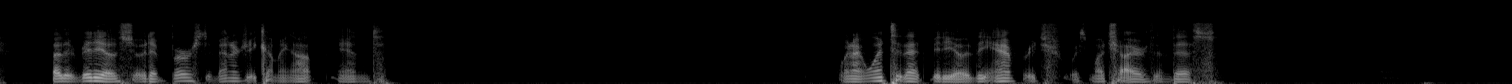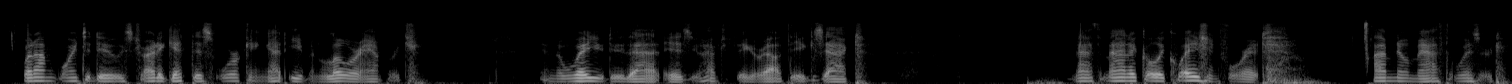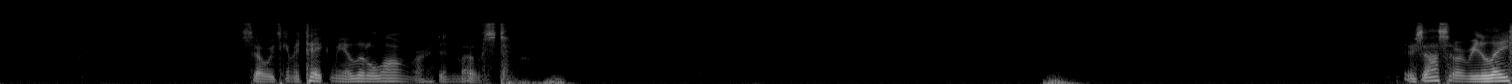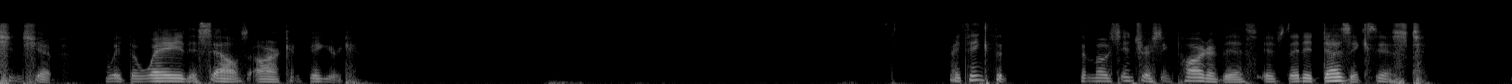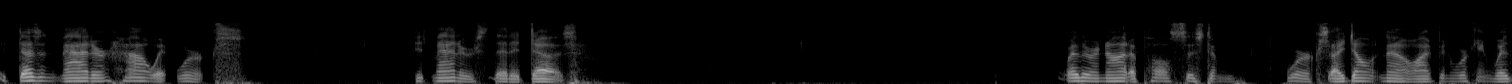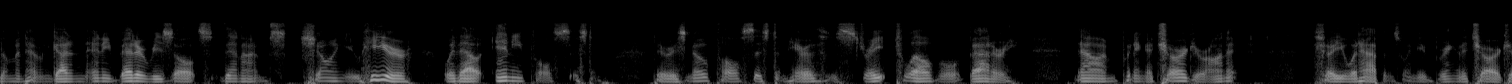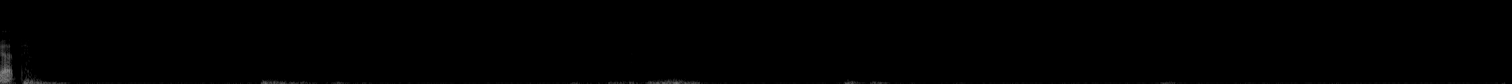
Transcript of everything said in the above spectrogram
other videos showed a burst of energy coming up and when I went to that video the amperage was much higher than this. What I'm going to do is try to get this working at even lower amperage. And the way you do that is you have to figure out the exact mathematical equation for it. I'm no math wizard. So it's going to take me a little longer than most. There's also a relationship with the way the cells are configured. I think that the most interesting part of this is that it does exist. It doesn't matter how it works. It matters that it does. Whether or not a pulse system works, I don't know. I've been working with them and haven't gotten any better results than I'm showing you here without any pulse system. There is no pulse system here. This is a straight 12 volt battery. Now I'm putting a charger on it. Show you what happens when you bring the charge up.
